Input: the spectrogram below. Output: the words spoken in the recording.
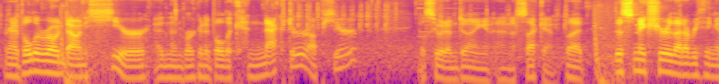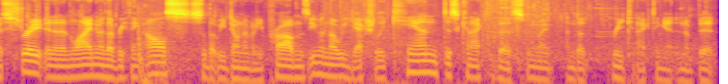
we're going to build a road down here, and then we're going to build a connector up here. You'll see what I'm doing in, in, a second. But this makes sure that everything is straight and in line with everything else so that we don't have any problems. Even though we actually can disconnect this, we might end up reconnecting it in a bit.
